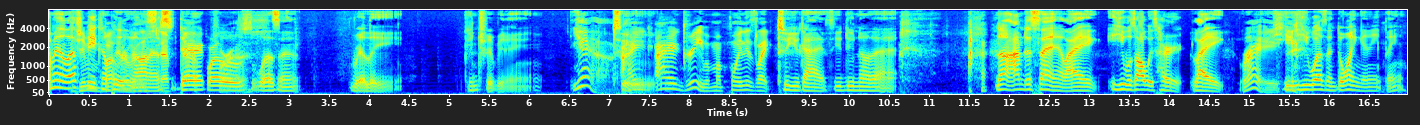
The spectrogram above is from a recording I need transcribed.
I mean, let's Jimmy be completely really honest. Derrick Rose wasn't really contributing Yeah, To- I I agree, but my point is like, to you guys. You do know that. no, I'm just saying, like he was always hurt. Like right, he he wasn't doing anything.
